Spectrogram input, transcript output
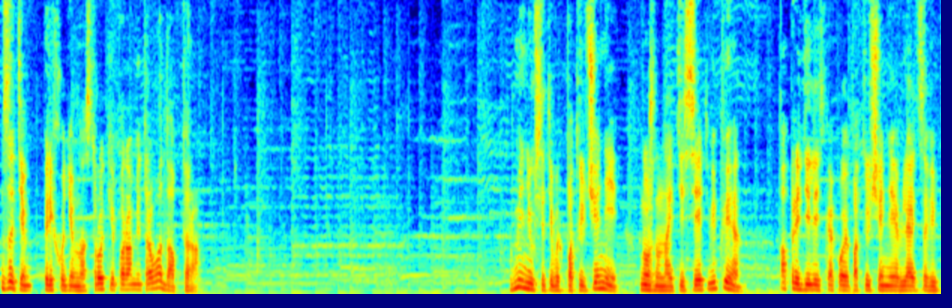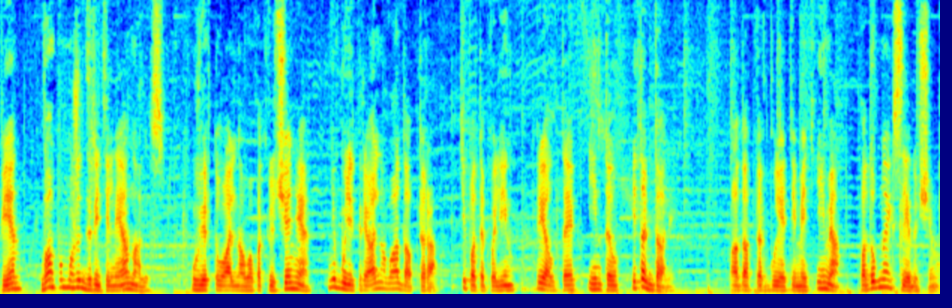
Затем переходим в настройки параметров адаптера В меню сетевых подключений нужно найти сеть VPN. Определить какое подключение является VPN вам поможет зрительный анализ. У виртуального подключения не будет реального адаптера типа TP-Link, Realtek, Intel и так далее. Адаптер будет иметь имя подобное к следующему.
